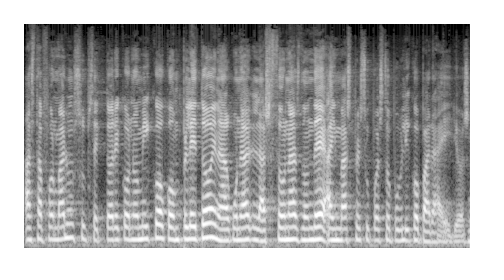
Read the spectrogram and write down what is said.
hasta formar un subsector económico completo en algunas de las zonas donde hay más presupuesto público para ellos.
